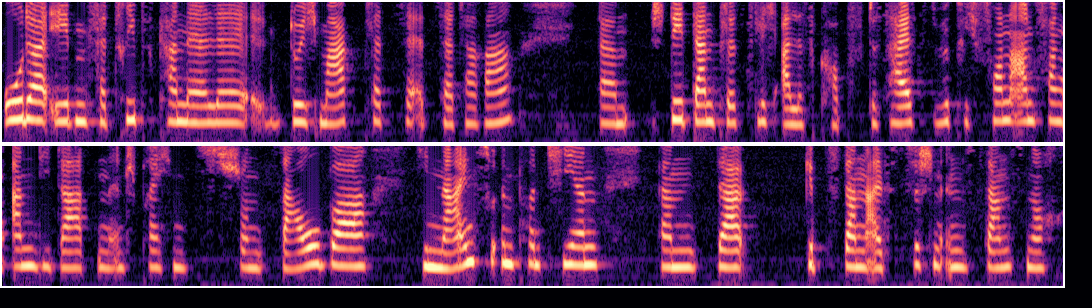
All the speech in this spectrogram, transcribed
oder eben Vertriebskanäle durch Marktplätze etc., ähm, steht dann plötzlich alles Kopf. Das heißt, wirklich von Anfang an die Daten entsprechend schon sauber hinein zu importieren. Ähm, da gibt's dann als Zwischeninstanz noch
